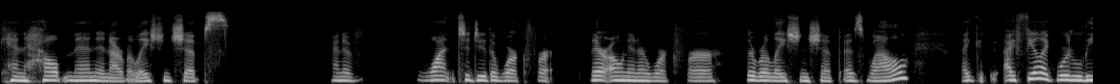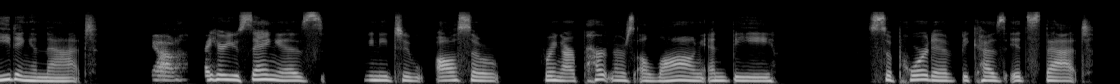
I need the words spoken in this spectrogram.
can help men in our relationships kind of want to do the work for their own inner work for the relationship as well. Like i feel like we're leading in that. Yeah. I hear you saying is we need to also bring our partners along and be supportive because it's that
